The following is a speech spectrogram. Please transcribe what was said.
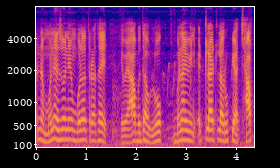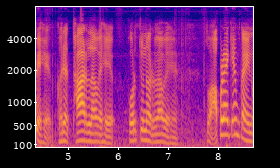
અને મને જોઈને એમ બળતરા થાય કે ભાઈ આ બધા વ્લોગ બનાવીને એટલા એટલા રૂપિયા છાપે છે ઘરે થાર લાવે છે ફોર્ચ્યુનર લાવે છે તો આપણે કેમ કાંઈ ન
